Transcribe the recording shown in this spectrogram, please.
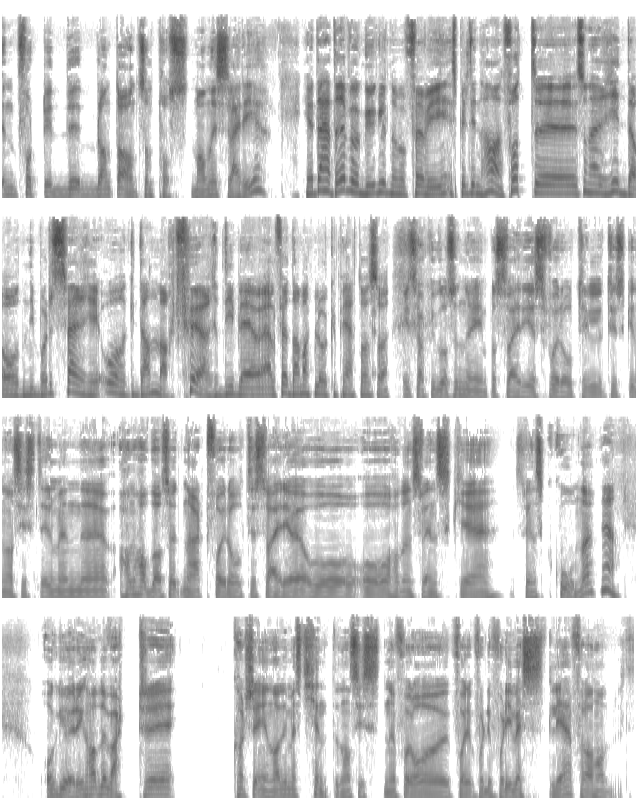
en fortid bl.a. blant annet som postmann i Sverige. Ja, Der drev jeg og googlet noe før vi spilte inn. Han har fått uh, sånn her ridderorden i både Sverige og Danmark, før, de ble, før Danmark ble okkupert også. Vi skal ikke gå så nøye inn på Sveriges forhold til tyske nazister, men uh, han hadde altså et nært forhold til Sverige og, og hadde en svensk, uh, svensk kone. Ja. Og Göring hadde vært eh, kanskje en av de mest kjente nazistene for, for, for, de, for de vestlige, for han hadde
